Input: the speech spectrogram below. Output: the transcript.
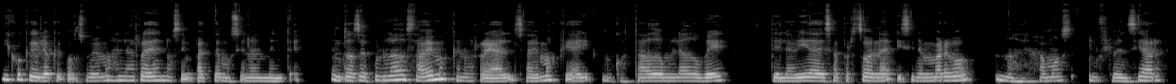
dijo que lo que consumimos en las redes nos impacta emocionalmente. Entonces, por un lado, sabemos que no es real, sabemos que hay un costado, un lado B de la vida de esa persona y sin embargo nos dejamos influenciar,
